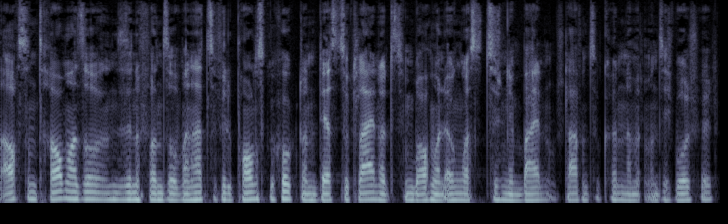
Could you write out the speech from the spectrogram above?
auch so ein Trauma, so im Sinne von so, man hat zu viele Pornos geguckt und der ist zu klein und deswegen braucht man irgendwas zwischen den Beinen, um schlafen zu können, damit man sich wohlfühlt.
